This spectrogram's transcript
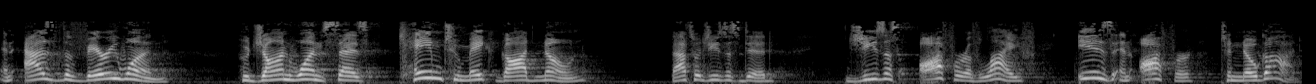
And as the very one who John 1 says came to make God known, that's what Jesus did. Jesus' offer of life is an offer to know God.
